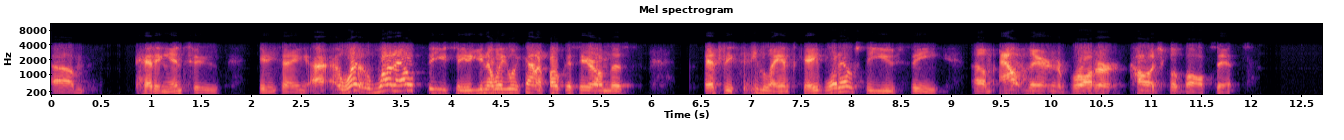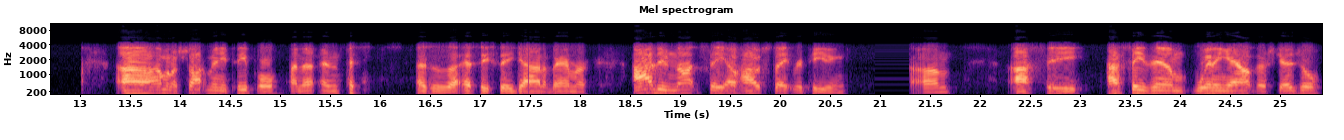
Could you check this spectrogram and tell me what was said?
Um, heading into anything, I, what what else do you see? You know, we we kind of focus here on this SEC landscape. What else do you see um, out there in a broader college football sense? Uh, I'm going to shock many people, and, and this is a SEC guy in Alabama. I do not see Ohio State repeating. Um, I see I see them winning out their schedule,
